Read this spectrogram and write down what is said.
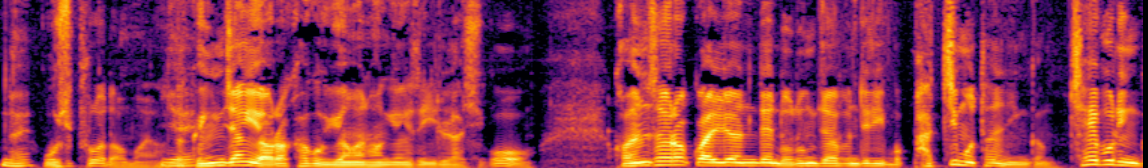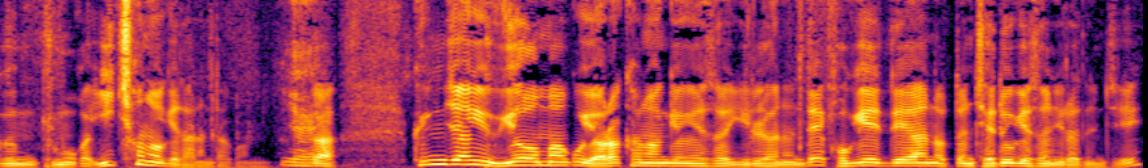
네. 50% 넘어요. 그러니까 예. 굉장히 열악하고 위험한 환경에서 일을 하시고 건설업 관련된 노동자분들이 뭐 받지 못하는 임금, 체불 임금 규모가 2천억에 달한다고 합니다. 예. 그러니까 굉장히 위험하고 열악한 환경에서 일을 하는데 거기에 대한 어떤 제도 개선이라든지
